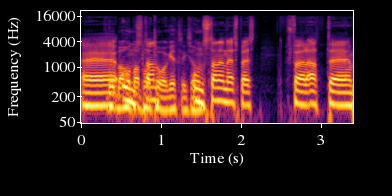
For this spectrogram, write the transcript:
Du bara Eh, onsdagen, tåget liksom. onsdagen är näst bäst för att eh,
